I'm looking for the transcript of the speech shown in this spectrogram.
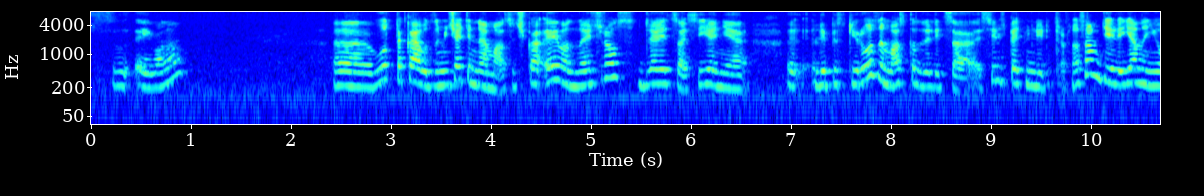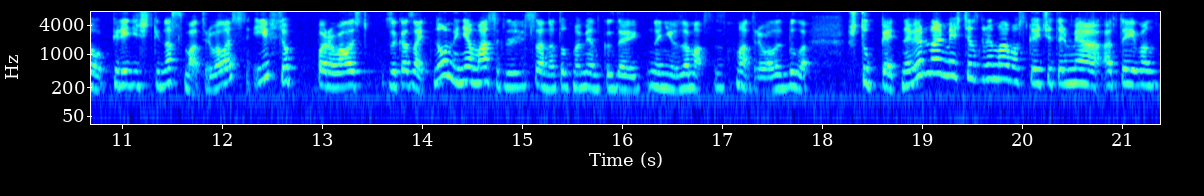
с Эйвона. Э, вот такая вот замечательная масочка Avon Naturals для лица. Сияние Э, лепестки розы, маска для лица, 75 мл. На самом деле я на нее периодически насматривалась и все порывалась заказать. Но у меня масок для лица на тот момент, когда я на нее засматривалась, было штук 5, наверное, вместе с Гримамовской четырьмя от Avon.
